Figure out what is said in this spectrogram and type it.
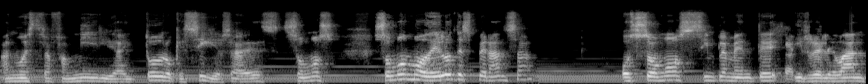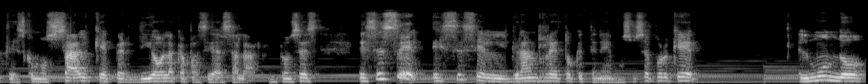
a nuestra familia y todo lo que sigue. O sea, es, somos, somos modelos de esperanza o somos simplemente irrelevantes como sal que perdió la capacidad de salar. Entonces, ese es el, ese es el gran reto que tenemos. O sea, porque el mundo,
